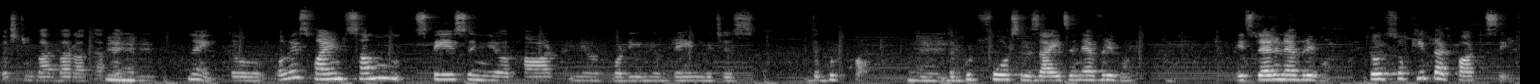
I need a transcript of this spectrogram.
क्वेश्चन बार बार आता है हम्म, हम्म, नहीं तो always find some space in your heart in your body in your brain which is the good part हम्म, the good force resides in everyone it's there in everyone so so keep that part safe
